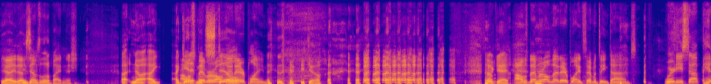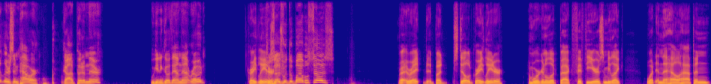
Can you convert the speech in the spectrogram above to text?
Yeah, he does. He sounds a little Bidenish. Uh, no, I I I get was it, but never on still, that airplane. there you go. okay, I was never on that airplane 17 times. Where do you stop Hitler's in power? God put him there. We gonna go down that road? great leader, Because that's what the Bible says. right? Right, but still great leader. And we're gonna look back fifty years and be like, what in the hell happened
